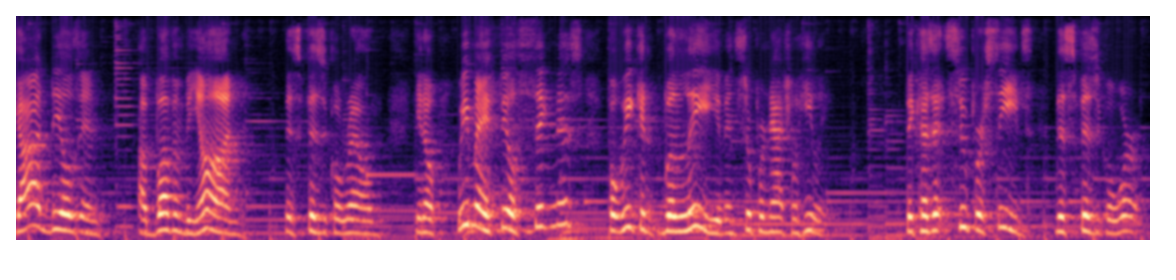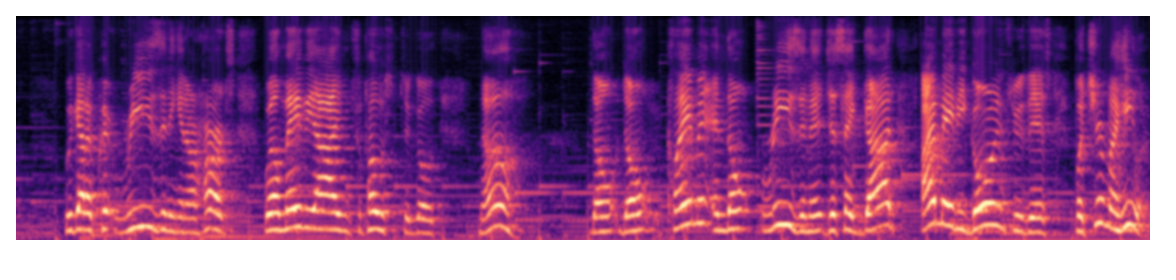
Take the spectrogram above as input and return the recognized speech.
God deals in above and beyond this physical realm. You know, we may feel sickness, but we can believe in supernatural healing because it supersedes this physical world. We got to quit reasoning in our hearts. Well, maybe I'm supposed to go. No, don't don't claim it and don't reason it. Just say, God, I may be going through this, but you're my healer,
